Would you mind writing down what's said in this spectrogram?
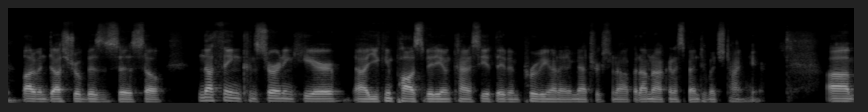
A lot of industrial businesses. So nothing concerning here. Uh, you can pause the video and kind of see if they've been improving on any metrics or not, but I'm not going to spend too much time here. Um,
